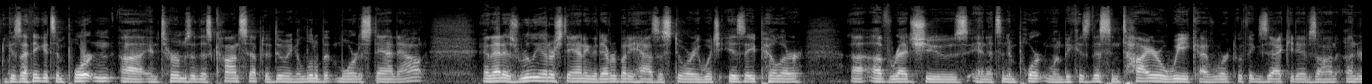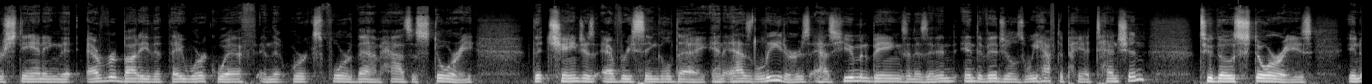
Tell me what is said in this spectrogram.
because I think it's important uh, in terms of this concept of doing a little bit more to stand out. And that is really understanding that everybody has a story, which is a pillar uh, of Red Shoes. And it's an important one because this entire week I've worked with executives on understanding that everybody that they work with and that works for them has a story that changes every single day. And as leaders, as human beings, and as individuals, we have to pay attention to those stories in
